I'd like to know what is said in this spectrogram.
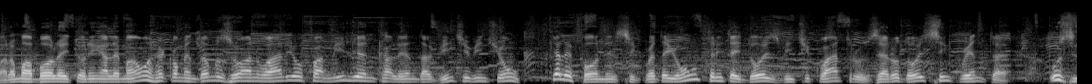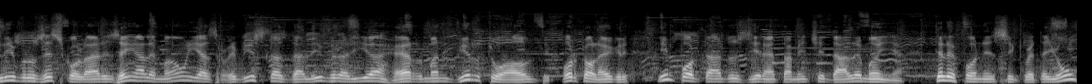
Para uma boa leitura em alemão, recomendamos o anuário Calenda 2021, telefone 51 32 24 02 50. Os livros escolares em alemão e as revistas da livraria Hermann Virtual de Porto Alegre, importados diretamente da Alemanha. telefone 51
